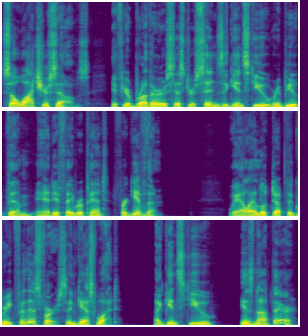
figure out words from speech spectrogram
"So watch yourselves. If your brother or sister sins against you, rebuke them, and if they repent, forgive them. Well, I looked up the Greek for this verse, and guess what? Against you is not there.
